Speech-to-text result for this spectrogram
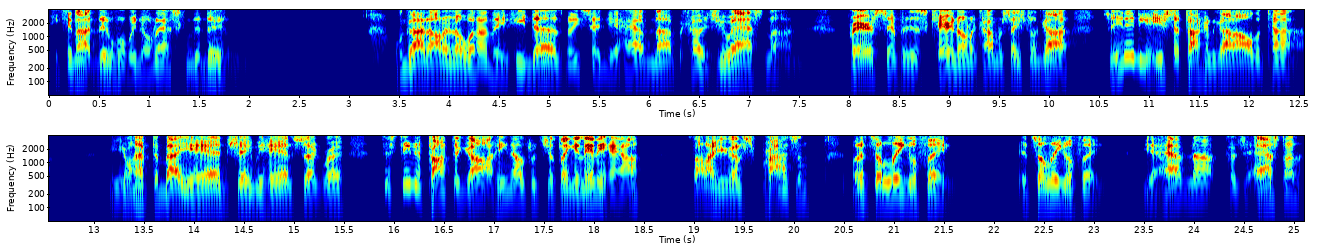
He cannot do what we don't ask him to do. Well, God ought to know what I need. He does, but he said, You have not because you ask not. Prayer is simply is carrying on a conversation with God. So you need to get used to talking to God all the time. You don't have to bow your head, shave your head, suck right. Just need to talk to God. He knows what you're thinking anyhow. It's not like you're going to surprise him, but it's a legal thing. It's a legal thing. You have not because you asked not.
